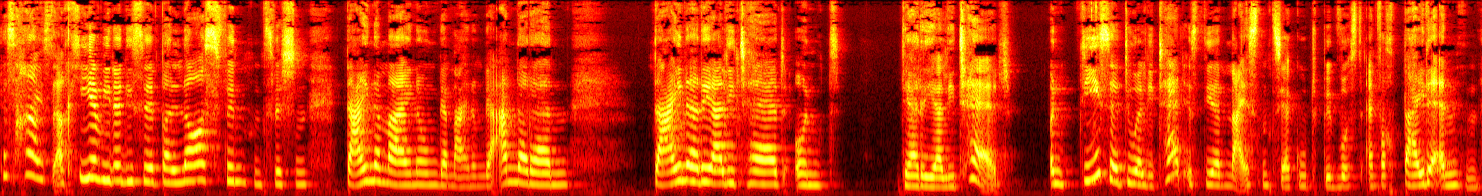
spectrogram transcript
Das heißt, auch hier wieder diese Balance finden zwischen deiner Meinung, der Meinung der anderen, deiner Realität und der Realität. Und diese Dualität ist dir meistens sehr gut bewusst. Einfach beide Enden.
